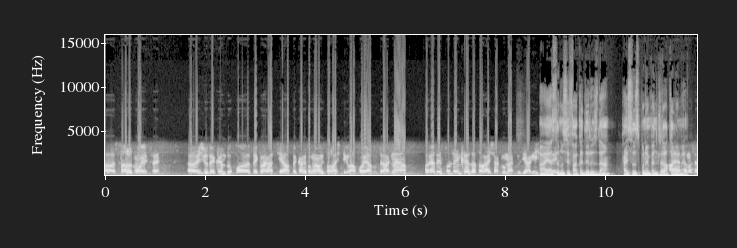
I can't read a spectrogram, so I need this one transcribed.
Uh, salut, Moise. Uh, judecând după declarația pe care tocmai am auzit-o la știri la voi a lui Dragnea, părea destul de încrezător, așa, glumea cu ziariștii. Aia deci- să nu se facă de râs, da? Hai să spunem pentru toată aia lumea. să nu se...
